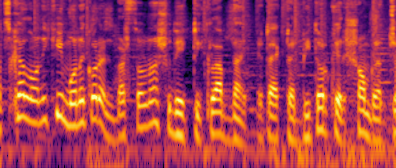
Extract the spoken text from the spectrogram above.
আজকাল অনেকেই মনে করেন বার্সেলোনা শুধু একটি ক্লাব নয়, এটা একটা বিতর্কের সাম্রাজ্য।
